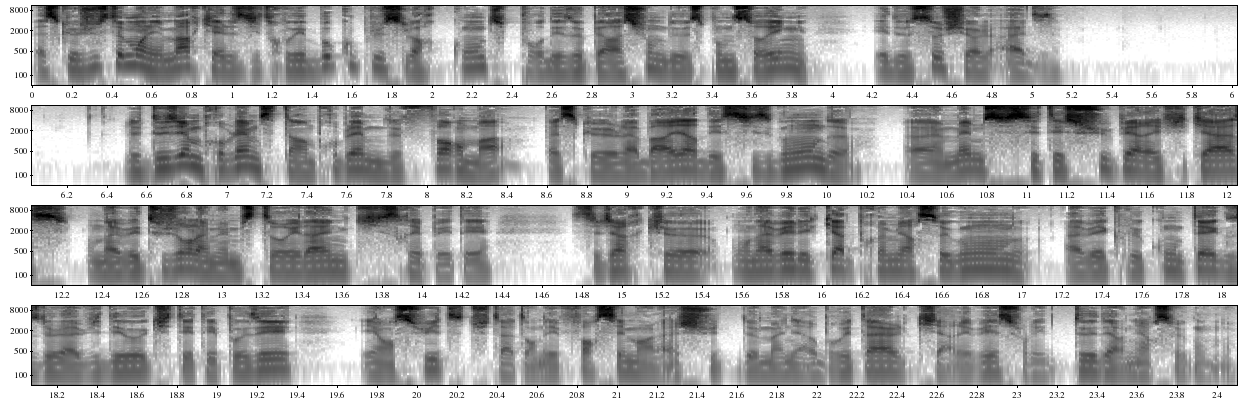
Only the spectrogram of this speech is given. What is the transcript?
parce que justement, les marques, elles y trouvaient beaucoup plus leur compte pour des opérations de sponsoring et de social ads. Le deuxième problème, c'était un problème de format, parce que la barrière des 6 secondes, euh, même si c'était super efficace, on avait toujours la même storyline qui se répétait. C'est-à-dire que on avait les quatre premières secondes avec le contexte de la vidéo qui t'était posée, et ensuite tu t'attendais forcément à la chute de manière brutale qui arrivait sur les deux dernières secondes.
